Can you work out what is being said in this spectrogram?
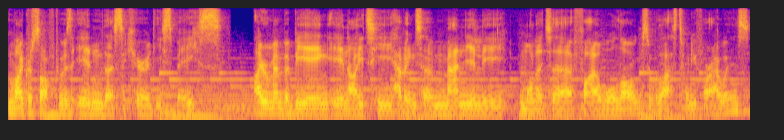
Microsoft was in the security space, I remember being in IT having to manually monitor firewall logs over the last 24 hours.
